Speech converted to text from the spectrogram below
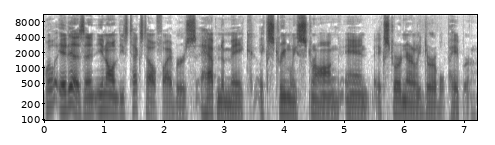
Well, it is. And, you know, these textile fibers happen to make extremely strong and extraordinarily durable paper.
